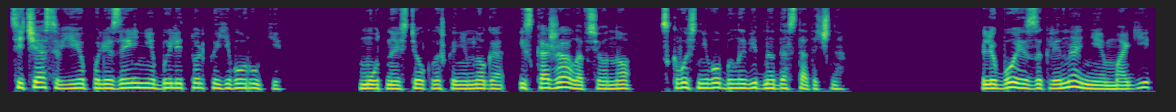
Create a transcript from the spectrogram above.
Сейчас в ее поле зрения были только его руки. Мутное стеклышко немного искажало все, но сквозь него было видно достаточно. Любое заклинание маги,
